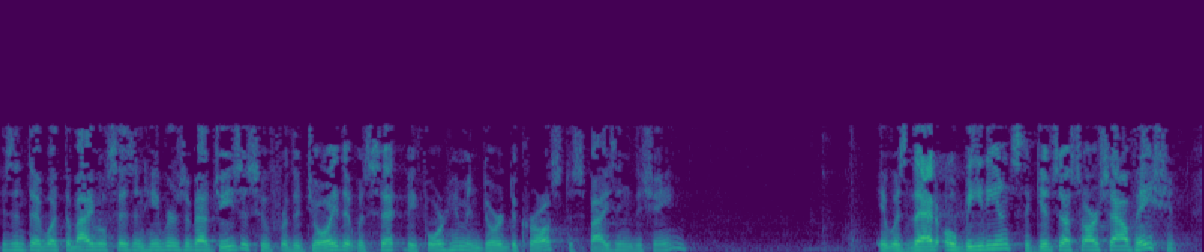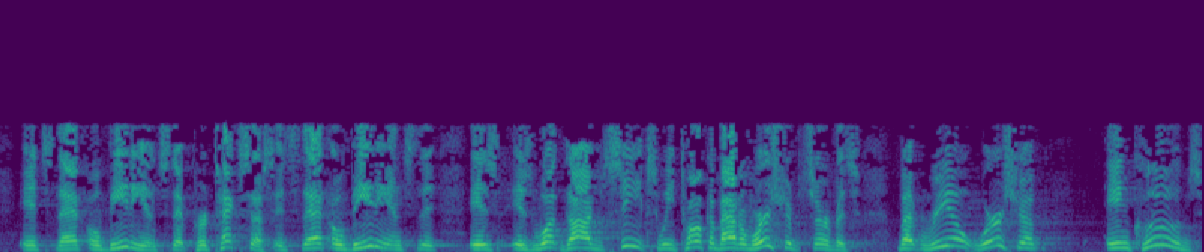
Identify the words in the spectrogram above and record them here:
Isn't that what the Bible says in Hebrews about Jesus, who for the joy that was set before him endured the cross, despising the shame? It was that obedience that gives us our salvation. It's that obedience that protects us. It's that obedience that is, is what God seeks. We talk about a worship service, but real worship includes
